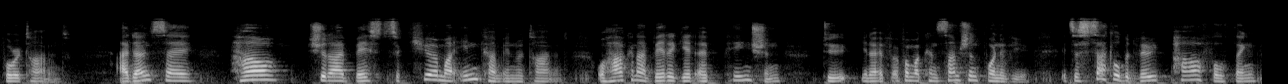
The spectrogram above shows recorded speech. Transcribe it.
for retirement? I don't say, how should I best secure my income in retirement? Or how can I better get a pension to, you know, from a consumption point of view? It's a subtle but very powerful thing,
